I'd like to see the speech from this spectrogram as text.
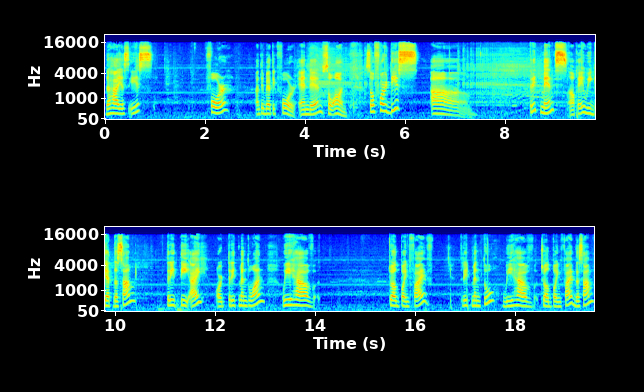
the highest is 4 antibiotic 4 and then so on. So for this uh, treatments, okay, we get the sum 3 TI or treatment 1, we have 12.5. Treatment 2, we have 12.5, the sum.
